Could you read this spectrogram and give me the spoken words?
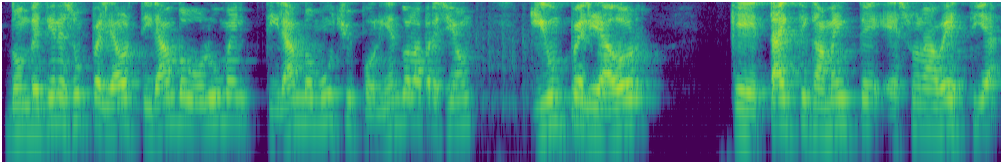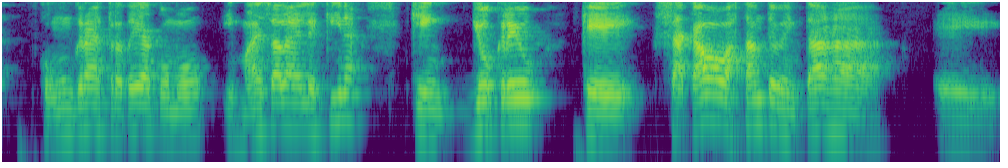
donde tienes un peleador tirando volumen, tirando mucho y poniendo la presión, y un peleador que tácticamente es una bestia, con un gran estratega como Ismael Salas en la esquina, quien yo creo que sacaba bastante ventaja eh,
